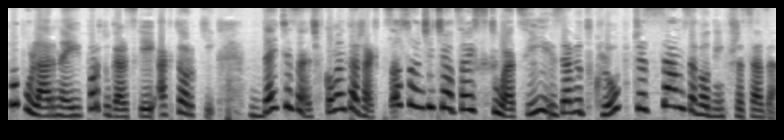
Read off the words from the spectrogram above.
popularnej portugalskiej aktorki. Dajcie znać w komentarzach, co sądzicie o całej sytuacji, zawiódł klub, czy sam zawodnik przesadza.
